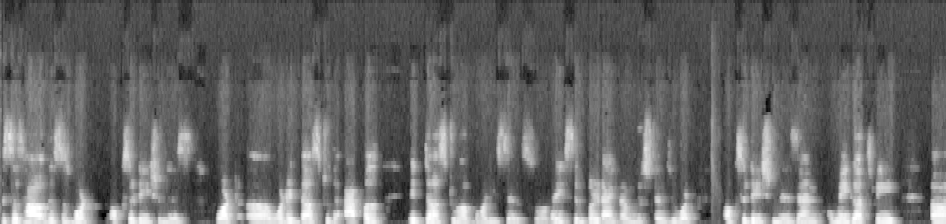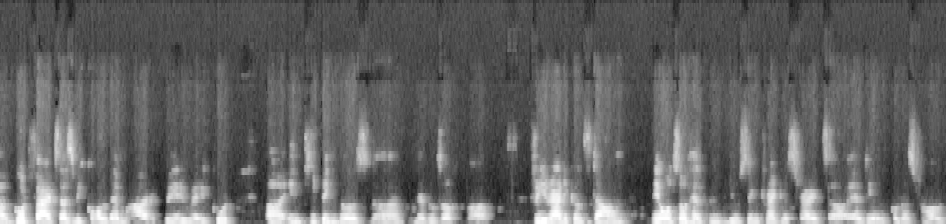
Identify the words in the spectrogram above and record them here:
this is how this is what oxidation is. What what it does to the apple, it does to our body cells. So a very simple diagram which tells you what oxidation is. And omega-3 uh, good fats, as we call them, are very, very good uh, in keeping those uh, levels of uh, free radicals down. They also help in reducing triglycerides, LDL cholesterol,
